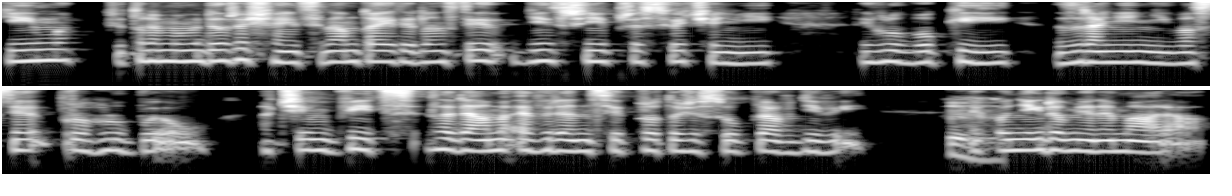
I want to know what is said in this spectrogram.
tím, že to nemáme dořešení, se nám tady tyhle ty vnitřní přesvědčení, ty hluboké zranění vlastně prohlubujou. A čím víc hledáme evidenci, protože jsou pravdiví. Mm-hmm. Jako někdo mě nemá rád.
